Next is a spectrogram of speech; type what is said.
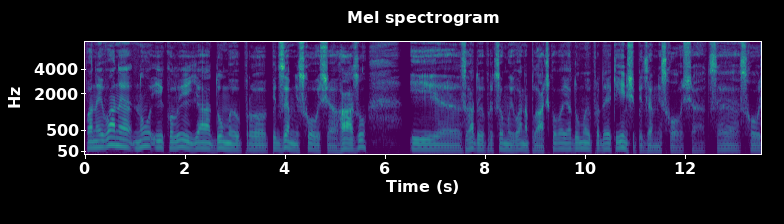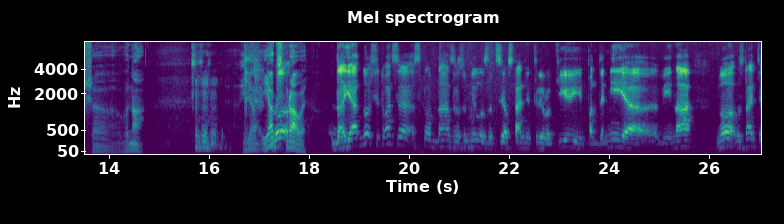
Пане Іване, ну і коли я думаю про підземні сховища газу. І е, згадую при цьому Івана Плачкова. Я думаю про деякі інші підземні сховища. Це сховища вина. Я, як Ну, справи? Да, я ну ситуація складна, зрозуміло, за ці останні три роки. І пандемія, війна. Ну, ви знаєте,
